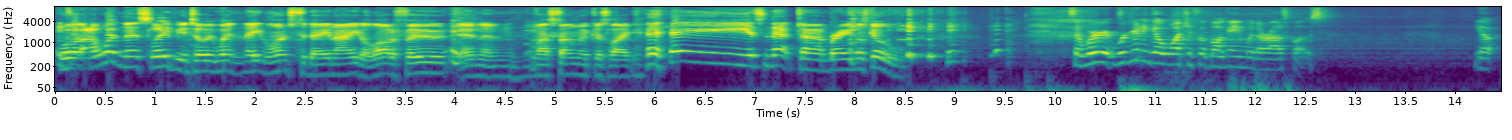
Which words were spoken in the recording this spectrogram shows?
It's Well, okay. I wasn't that sleepy until we went and ate lunch today, and I ate a lot of food, and then my stomach is like, "Hey, hey it's nap time, brain. Let's go." So we're we're gonna go watch a football game with our eyes closed. Yep.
